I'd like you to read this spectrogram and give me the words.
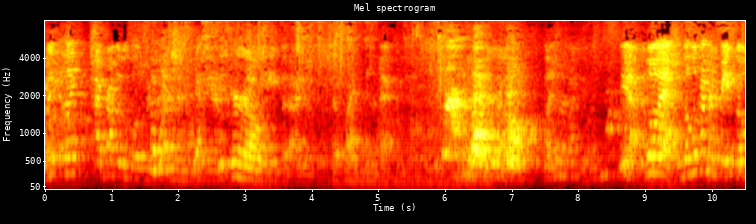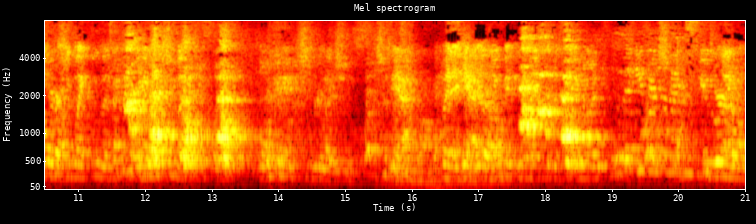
Like, like, I probably was a little bit better than I Yes, good girl. But I, that's why I'm in the back. Good girl. But, yeah, well, yeah, the look on her face though, she's like, who this? She's like, oh, Okay, she realized she was. yeah. wrong. But yeah, I think it is nice to just, you know, it's a little bit easier for them to Good like, girl.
